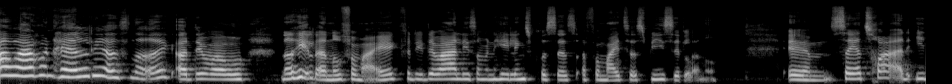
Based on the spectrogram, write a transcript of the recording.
åh, hvor er hun heldig, og sådan noget, ikke? Og det var jo noget helt andet for mig, ikke? Fordi det var ligesom en helingsproces at få mig til at spise et eller andet. Øhm, så jeg tror, at i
